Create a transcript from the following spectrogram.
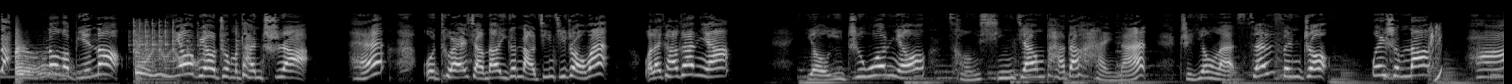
的。闹闹别闹！你要不要这么贪吃啊？哎，我突然想到一个脑筋急转弯，我来考考你啊！有一只蜗牛从新疆爬到海南，只用了三分钟，为什么呢？哈，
